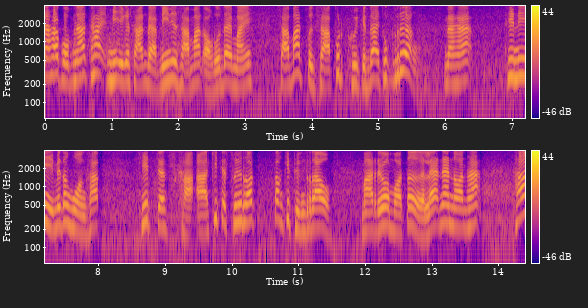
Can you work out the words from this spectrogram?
นะครับผมนะถ้ามีเอกสารแบบนี้นี่สามารถออกรถได้ไหมสามารถปรึกษาพูดคุยกันได้ทุกเรื่องนะฮะที่นี่ไม่ต้องห่วงครับ คิดจะขาอ่าคิดจะซื้อรถต้องคิดถึงเรามาเรียวมอเตอร์ และแน่นอนฮะถ้า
